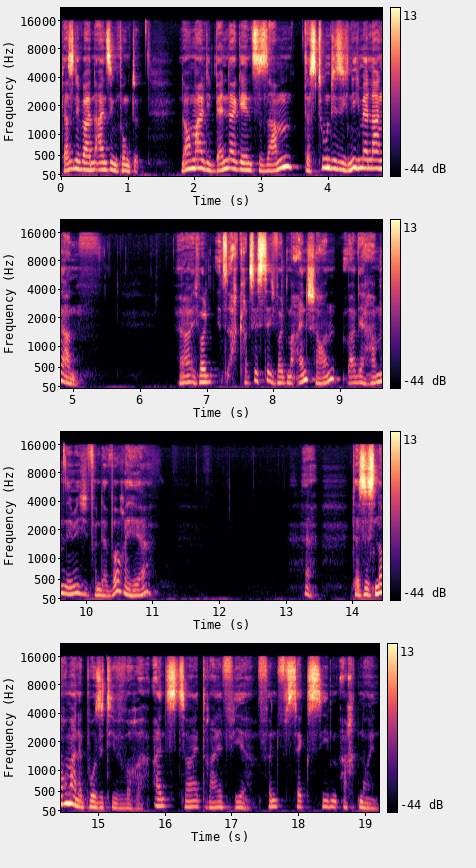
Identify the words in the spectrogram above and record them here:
Das sind die beiden einzigen Punkte. Nochmal, die Bänder gehen zusammen, das tun die sich nicht mehr lang an. Ja, ich wollte, ach, Graziste, ich wollte mal einschauen, weil wir haben nämlich von der Woche her, das ist nochmal eine positive Woche. Eins, zwei, drei, vier, fünf, sechs, sieben, acht, neun.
